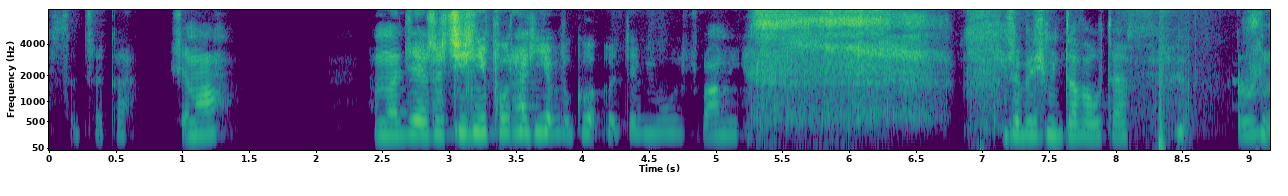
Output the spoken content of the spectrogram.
se czeka. Siema. Mam nadzieję, że ci nie poranię w głowę tymi łyżwami. Żebyś mi dawał te różne,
